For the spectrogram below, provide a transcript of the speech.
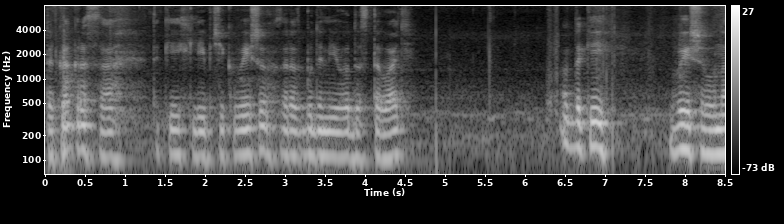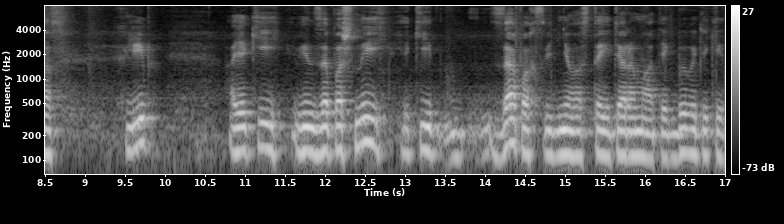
така краса. Такий хлібчик вийшов. Зараз будемо його доставати. От такий вийшов у нас хліб. А який він запашний, який запах від нього стоїть аромат, якби ви тільки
